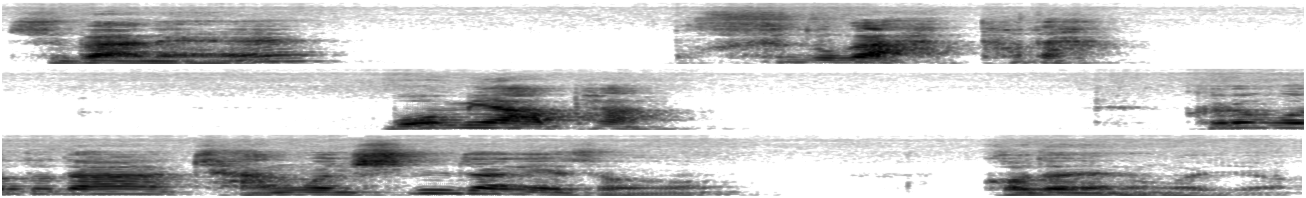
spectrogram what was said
집안에 뭐 누가 아프다, 몸이 아파, 그런 것도 다 장군 심장에서 걷어내는 거죠.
